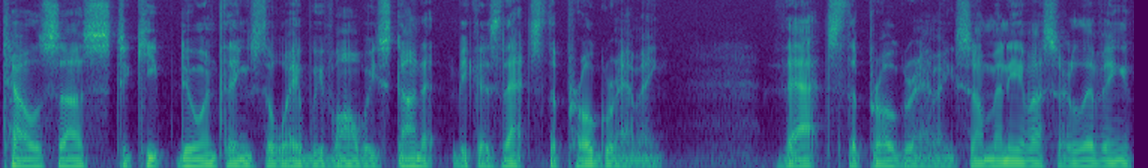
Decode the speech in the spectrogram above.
tells us to keep doing things the way we've always done it because that's the programming. That's the programming. So many of us are living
